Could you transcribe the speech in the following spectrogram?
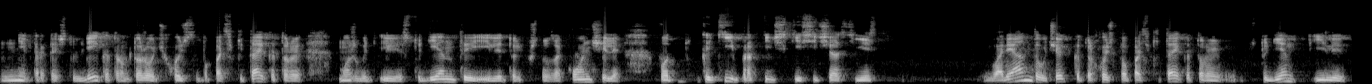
некоторое количество людей, которым тоже очень хочется попасть в Китай, которые, может быть, или студенты, или только что закончили. Вот какие практически сейчас есть варианты у человека, который хочет попасть в Китай, который студент или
